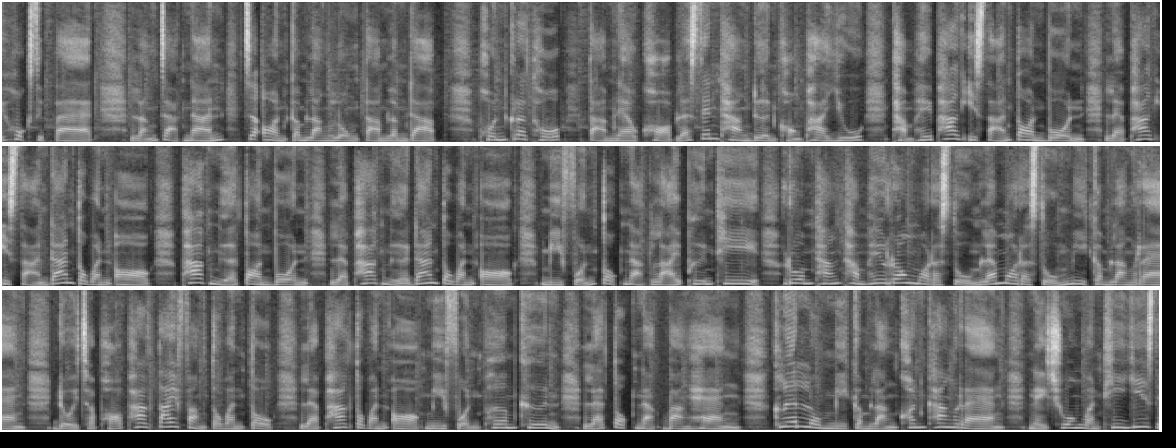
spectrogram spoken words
2568 หลังจากนั้นจะอ่อนกำลังลงตามลำดับ ผลกระทบตามแนวขอบและเส้นทางเดินของพายุทำให้ภาคอีสานตอนบน และภาคอีสานด้านตะวันออก ภาคเหนือตอนบน และภาคเหนือด้านตะวันออก มีฝนตกหนักหลายพื้นที่ รวมทั้งทำให้ร่องมรสุมและมรสุมมีกำลังแรง โดยเฉพาะภาคใต้ฝั่งตะวันตก และภาคตะวันออกมีฝนเพิ่มขึ้น และตกหนักบางแห่ง เคลื่อนลมมีกำลังค่อนข้างแรง ในช่วงวันที่ที่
